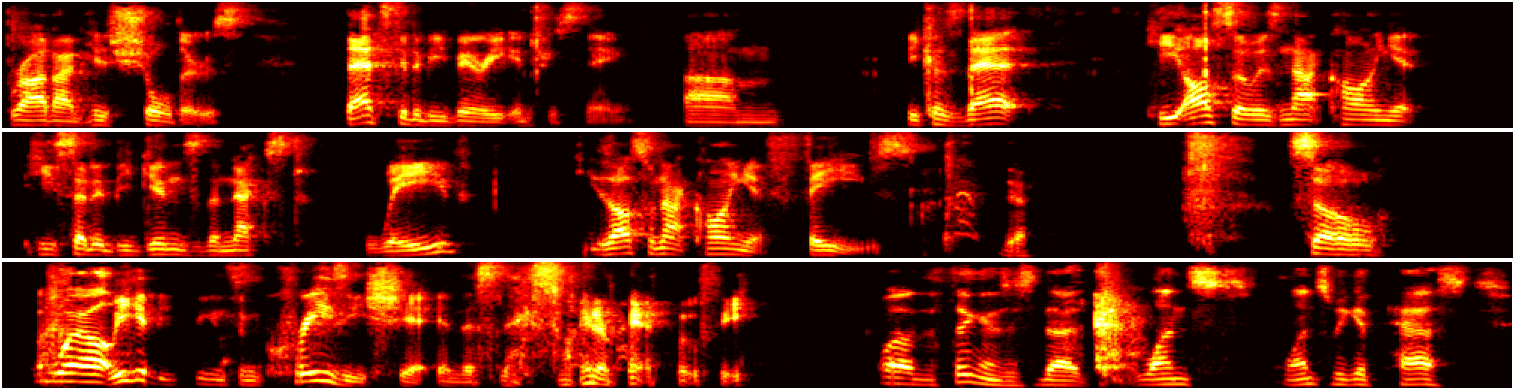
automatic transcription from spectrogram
brought on his shoulders that's going to be very interesting um, because that he also is not calling it he said it begins the next wave he's also not calling it phase Yeah. so Well- we could be seeing some crazy shit in this next spider-man movie Well, the thing is, is that once once we get past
